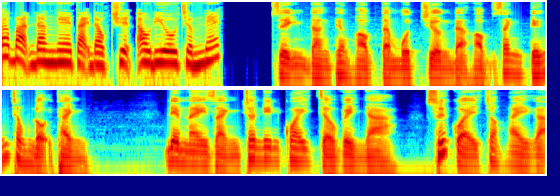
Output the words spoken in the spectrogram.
Các bạn đang nghe tại đọc chuyện audio.net Trinh đang theo học tại một trường đại học danh tiếng trong nội thành. Đêm nay dành cho nên quay trở về nhà, suối quậy cho hai gã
